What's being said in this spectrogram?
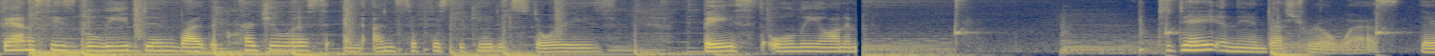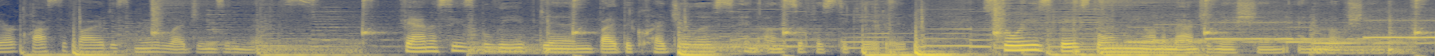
fantasies believed in by the credulous and unsophisticated stories based only on Today in the industrial West, they are classified as mere legends and myths, fantasies believed in by the credulous and unsophisticated, stories based only on imagination and emotion.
